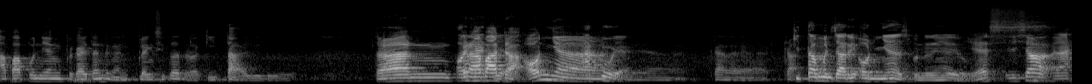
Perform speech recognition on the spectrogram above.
apa pun yang berkaitan dengan blanks itu adalah kita gitu. Dan kenapa ada onnya? Aku ya? Karena gak Kita mencari onnya sebenarnya yo. Yes. Iso lah.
